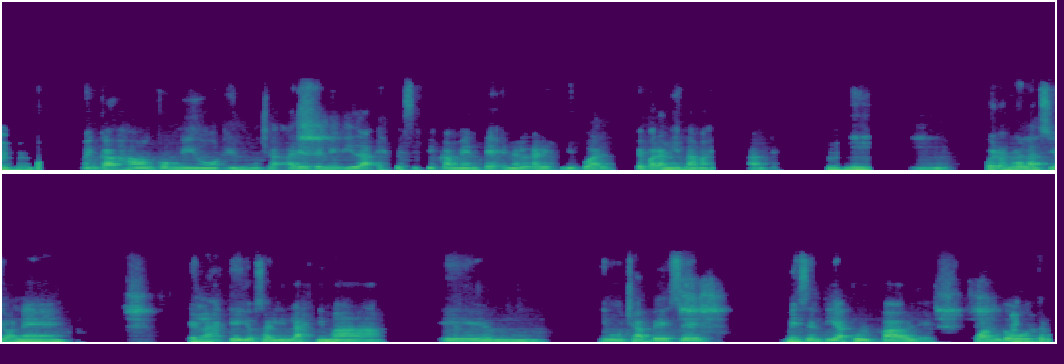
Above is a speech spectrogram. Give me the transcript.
No encajaban conmigo en muchas áreas de mi vida, específicamente en el área espiritual que para mí es la más importante. y, fueron relaciones en las que yo salí lastimada em, y muchas veces me sentía culpable. Cuando terminé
